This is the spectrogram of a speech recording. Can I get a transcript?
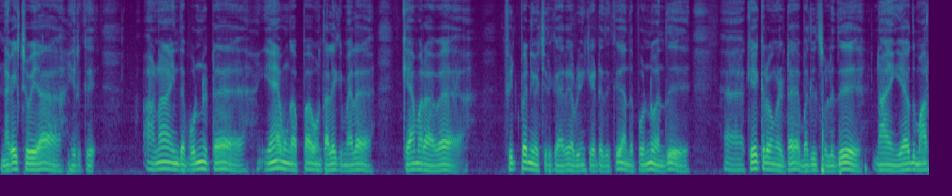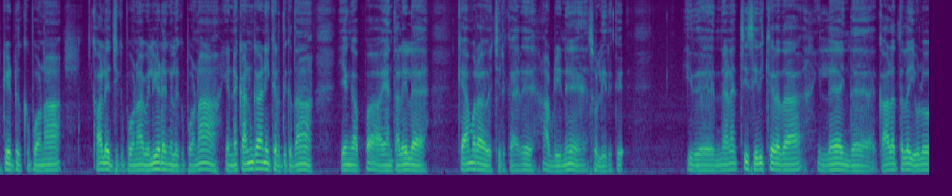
நகைச்சுவையாக இருக்குது ஆனால் இந்த பொண்ணுகிட்ட ஏன் உங்கள் அப்பா உன் தலைக்கு மேலே கேமராவை ஃபிட் பண்ணி வச்சுருக்காரு அப்படின்னு கேட்டதுக்கு அந்த பொண்ணு வந்து கேட்குறவங்கள்ட்ட பதில் சொல்லுது. நான் எங்கேயாவது மார்க்கெட்டுக்கு போனால் காலேஜுக்கு போனால் வெளியிடங்களுக்கு போனால் என்னை கண்காணிக்கிறதுக்கு தான் எங்கள் அப்பா என் தலையில் கேமரா வச்சுருக்காரு அப்படின்னு சொல்லியிருக்கு. இது நினச்சி சிரிக்கிறதா இல்லை இந்த காலத்தில் இவ்வளோ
